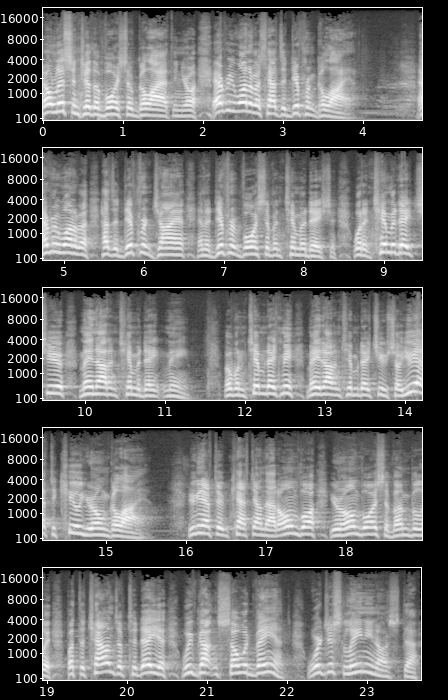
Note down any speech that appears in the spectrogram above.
Don't listen to the voice of Goliath in your life. Every one of us has a different Goliath. Every one of us has a different giant and a different voice of intimidation. What intimidates you may not intimidate me. But what intimidates me may not intimidate you. So you have to kill your own Goliath. You're going to have to cast down that own voice, your own voice of unbelief. But the challenge of today is we've gotten so advanced. We're just leaning on stuff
